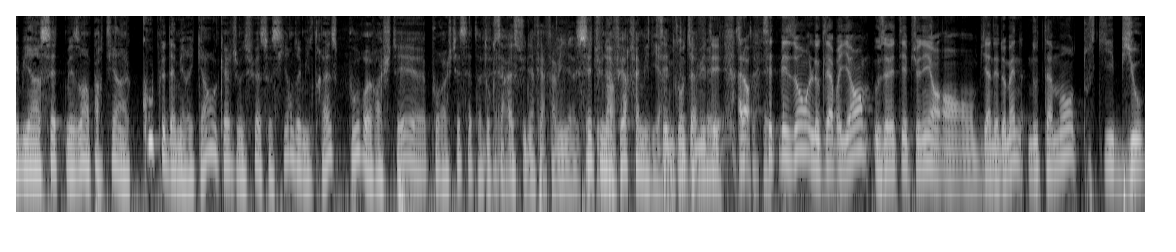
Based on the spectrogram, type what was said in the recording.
Eh bien, cette maison appartient à un couple d'Américains auquel je me suis associé en 2013 pour racheter, pour racheter cette affaire. Donc ça reste une affaire familiale. C'est une affaire familiale. C'est une continuité. Alors, cette maison, Leclerc Brillant, vous avez été pionnier en, en bien des domaines, notamment tout ce qui est bio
